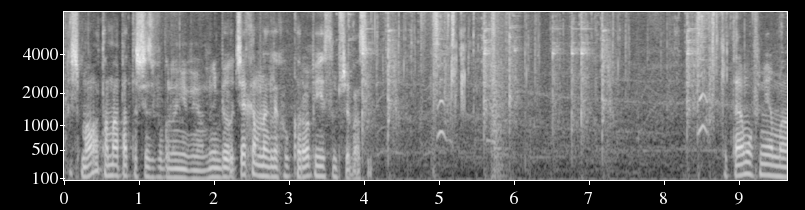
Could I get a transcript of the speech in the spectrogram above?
Jakaś mała ta mapa też jest w ogóle, nie wiem. Niby uciekam, nagle kółko robię i jestem przy was. Totemów nie ma.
